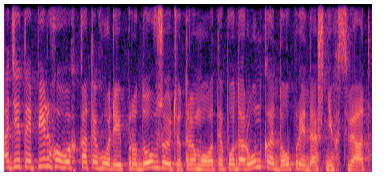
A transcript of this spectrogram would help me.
А діти пільгових категорій продовжують отримувати подарунки до прийдешніх свят.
